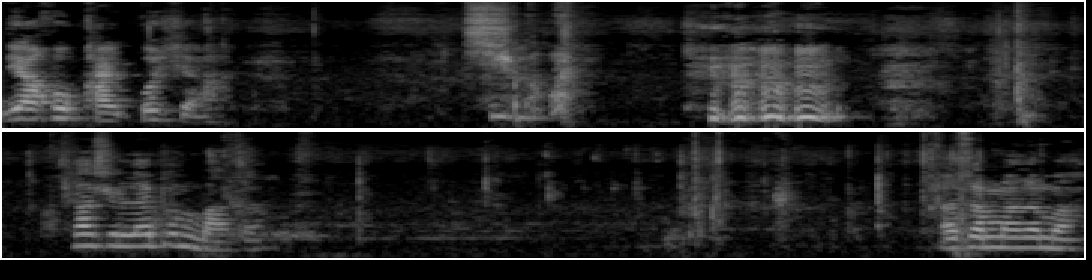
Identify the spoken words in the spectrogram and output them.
네가 꼭갈 곳이야. 지옥. 사실 heaven 맞아. 아 잠만 잠만.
